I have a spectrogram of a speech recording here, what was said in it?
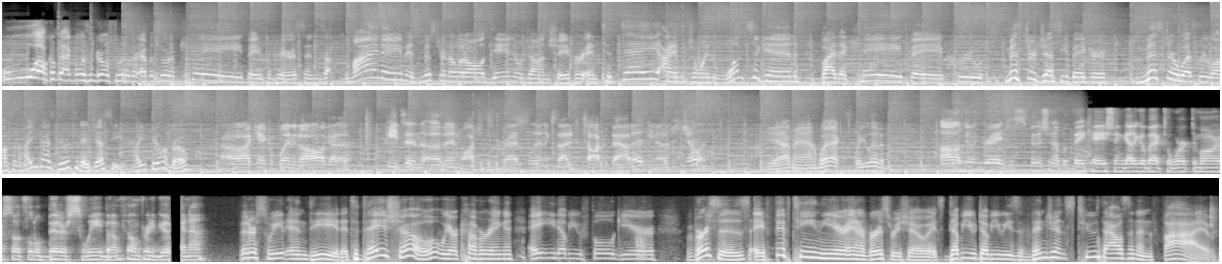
Welcome back, boys and girls, to another episode of K-Fave Comparisons. My name is Mr. Know-It-All, Daniel John Schaefer, and today I am joined once again by the K-Fave crew, Mr. Jesse Baker, Mr. Wesley Lawson. How you guys doing today, Jesse? How you feeling, bro? Oh, I can't complain at all. I got a pizza in the oven, watching some wrestling. Excited to talk about it. You know, just chilling. Yeah, man. Wex, how you living? Uh, doing great. Just finishing up a vacation. Got to go back to work tomorrow, so it's a little bittersweet, but I'm feeling pretty good right now. Bittersweet indeed. Today's show, we are covering AEW Full Gear versus a 15 year anniversary show. It's WWE's Vengeance 2005. Uh,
